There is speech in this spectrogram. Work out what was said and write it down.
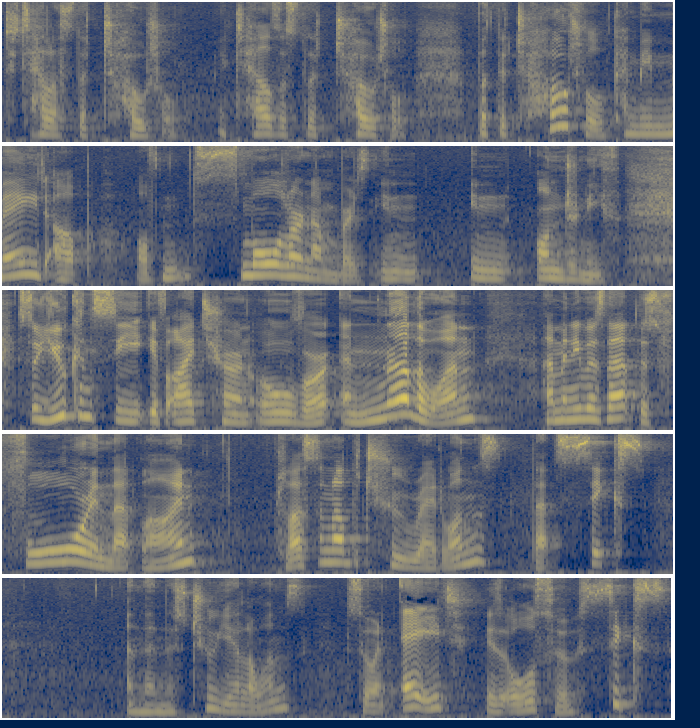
to tell us the total it tells us the total but the total can be made up of smaller numbers in in underneath. So you can see if I turn over another one, how many was that? There's four in that line, plus another two red ones, that's six. And then there's two yellow ones. So an eight is also six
